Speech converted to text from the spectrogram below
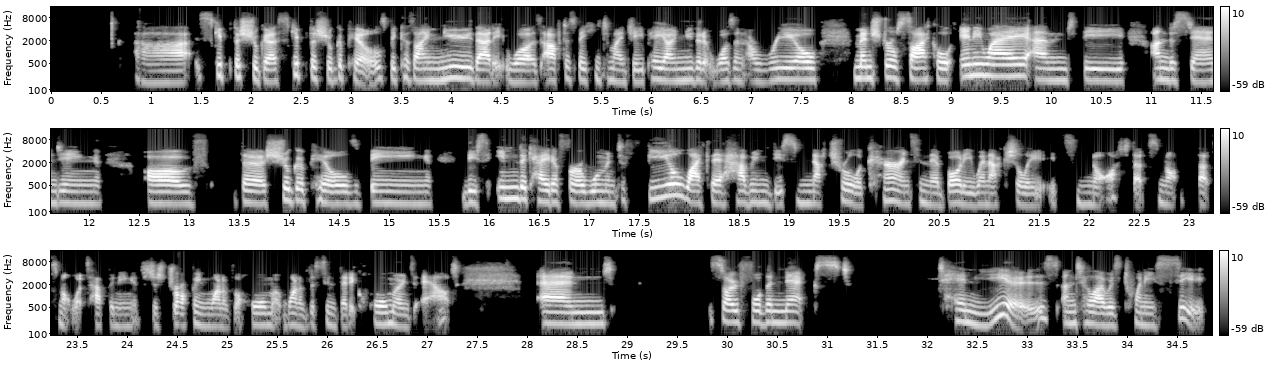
uh, skip the sugar, skip the sugar pills because I knew that it was, after speaking to my GP, I knew that it wasn't a real menstrual cycle anyway. And the understanding of the sugar pills being this indicator for a woman to feel like they're having this natural occurrence in their body when actually it's not. That's not that's not what's happening. It's just dropping one of the hormone one of the synthetic hormones out. And so for the next 10 years until I was 26,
